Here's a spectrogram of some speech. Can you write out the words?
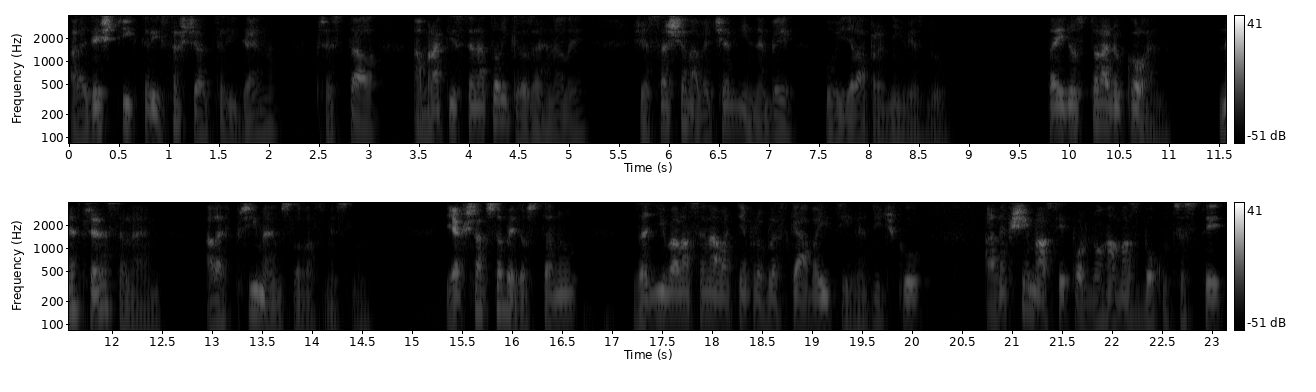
ale deští, který sršel celý den, přestal a mraky se natolik rozehnaly, že Saša na večerním nebi uviděla první hvězdu. Ta ji dostala do kolen, ne v přeneseném, ale v přímém slova smyslu. Jak šla k sobě do stanu, zadívala se na vatně probleskávající hvězdičku a nevšimla si pod nohama z boku cesty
